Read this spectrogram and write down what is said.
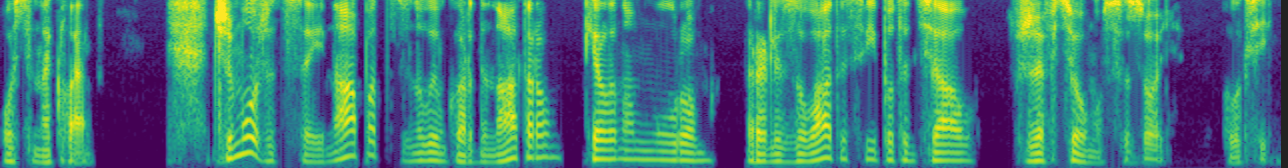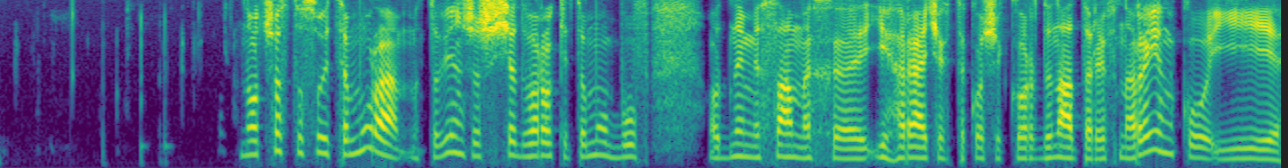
Остін Клер. Чи може цей напад з новим координатором Келеном Муром реалізувати свій потенціал вже в цьому сезоні, Олексій? Ну, от що стосується Мура, то він же ще два роки тому був одним із самих е, і гарячих також і координаторів на ринку, і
